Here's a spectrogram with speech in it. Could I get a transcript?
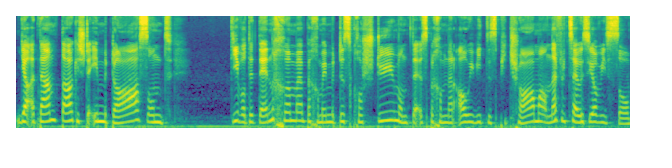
ja, an diesem Tag ist dann immer das und die, die dann kommen, bekommen immer das Kostüm und dann- es bekommen dann alle wieder das Pyjama und dann erzählen sie ja, wie es so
